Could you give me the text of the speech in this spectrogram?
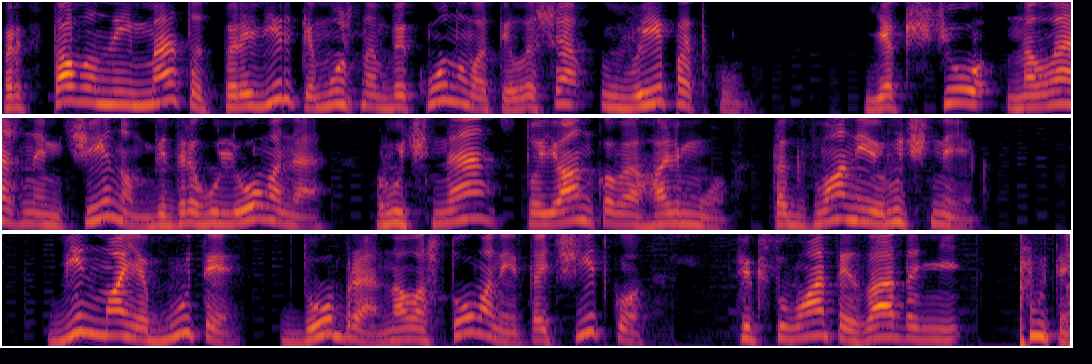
Представлений метод перевірки можна виконувати лише у випадку, якщо належним чином відрегульоване ручне стоянкове гальмо, так званий ручник. Він має бути добре налаштований та чітко фіксувати задані пути.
